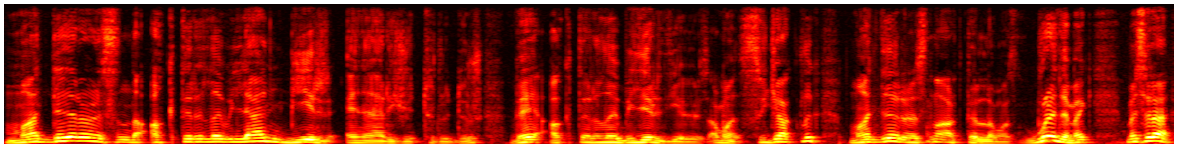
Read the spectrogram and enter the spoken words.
maddeler arasında aktarılabilen bir enerji türüdür ve aktarılabilir diyebiliriz. Ama sıcaklık maddeler arasında aktarılamaz. Bu ne demek? Mesela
